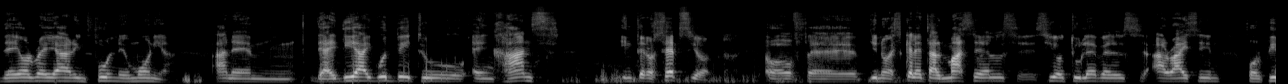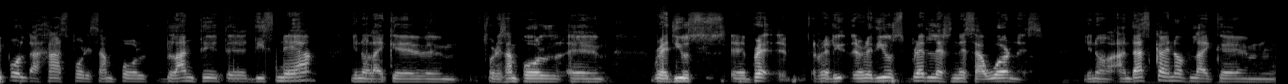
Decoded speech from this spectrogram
they already are in full pneumonia. And um, the idea would be to enhance interoception of, uh, you know, skeletal muscles, uh, CO2 levels arising for people that has, for example, blunted uh, dyspnea, you know, like, uh, um, for example, um, reduce, uh, bre- redu- reduce breathlessness awareness you know and that's kind of like um,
